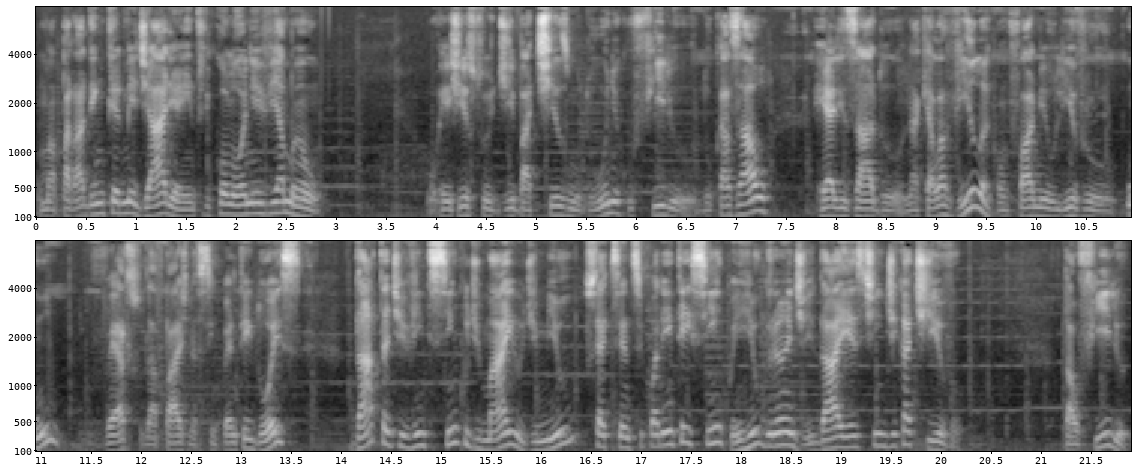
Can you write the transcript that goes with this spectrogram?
uma parada intermediária entre Colônia e Viamão. O registro de batismo do único filho do casal realizado naquela vila, conforme o livro 1, verso da página 52, data de 25 de maio de 1745, em Rio Grande, e dá este indicativo. Tal filho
